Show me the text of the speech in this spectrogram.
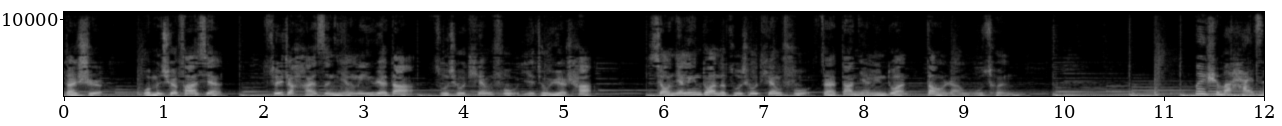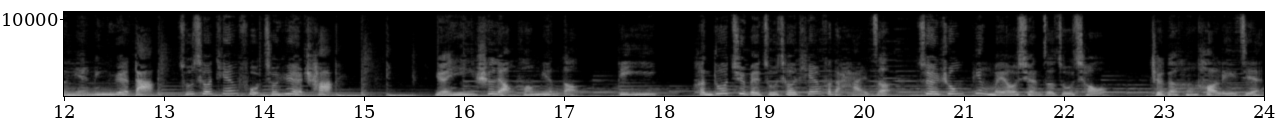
但是我们却发现，随着孩子年龄越大，足球天赋也就越差。小年龄段的足球天赋在大年龄段荡然无存。为什么孩子年龄越大，足球天赋就越差？原因是两方面的。第一，很多具备足球天赋的孩子，最终并没有选择足球，这个很好理解。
